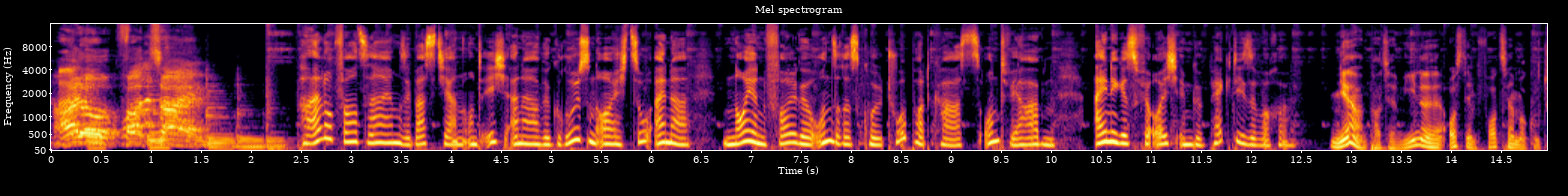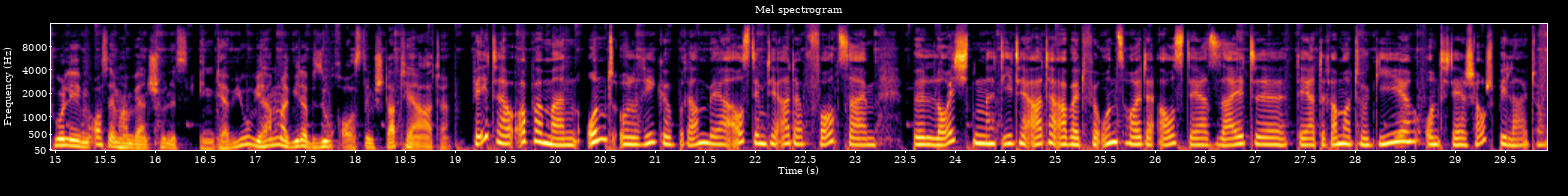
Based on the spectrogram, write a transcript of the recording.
Hallo Pforzheim. Hallo Pforzheim, Sebastian und ich, Anna, begrüßen euch zu einer neuen Folge unseres Kulturpodcasts und wir haben einiges für euch im Gepäck diese Woche. Ja, ein paar Termine aus dem Pforzheimer Kulturleben. Außerdem haben wir ein schönes Interview. Wir haben mal wieder Besuch aus dem Stadttheater. Peter Oppermann und Ulrike Bramberg aus dem Theater Pforzheim beleuchten die Theaterarbeit für uns heute aus der Seite der Dramaturgie und der Schauspielleitung.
